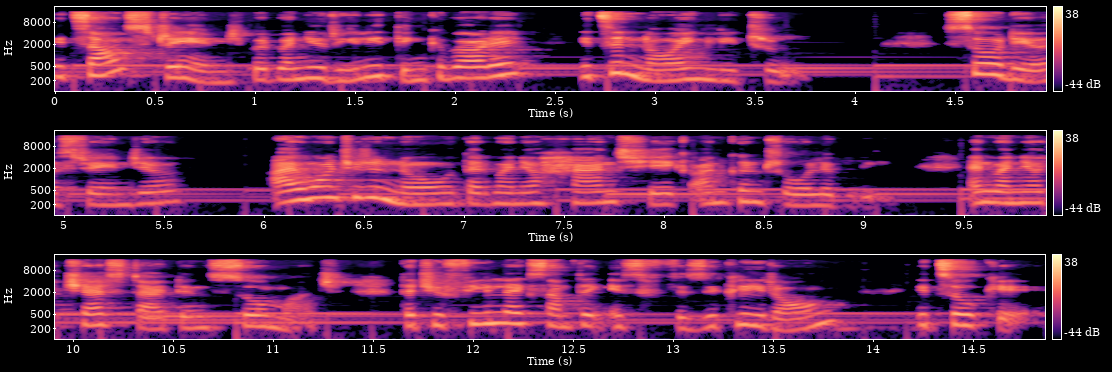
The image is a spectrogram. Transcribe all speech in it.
It sounds strange, but when you really think about it, it's annoyingly true. So, dear stranger, I want you to know that when your hands shake uncontrollably, and when your chest tightens so much that you feel like something is physically wrong, it's okay.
